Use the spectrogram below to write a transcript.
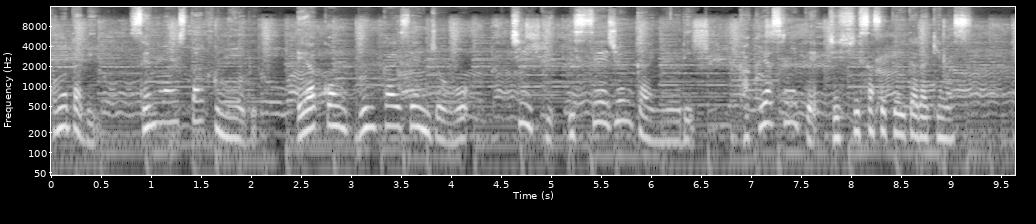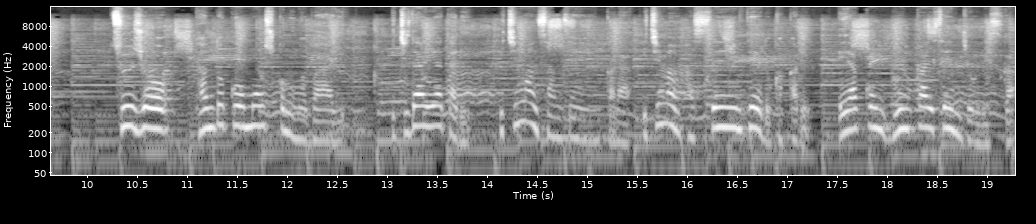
この度専門スタッフによるエアコン分解洗浄を地域一斉巡回により格安にて実施させていただきます。通常単独お申し込みの場合1台あたり1万3000円から1万8000円程度かかるエアコン分解洗浄ですが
